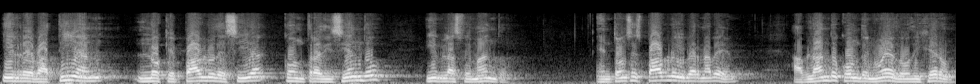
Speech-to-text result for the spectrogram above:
y rebatían lo que Pablo decía, contradiciendo y blasfemando. Entonces Pablo y Bernabé, hablando con denuedo, dijeron,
